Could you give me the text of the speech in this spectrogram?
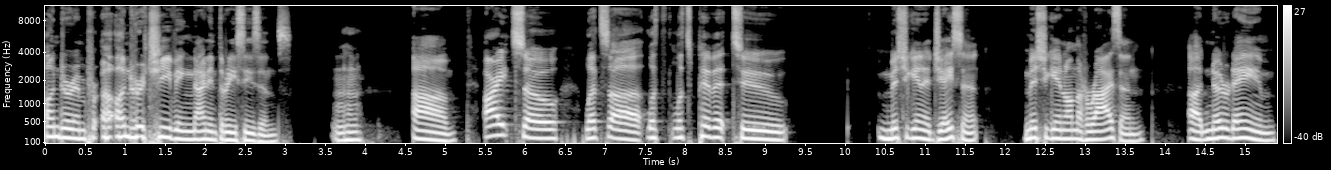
under uh, underachieving nine and three seasons. Mm-hmm. Um, all right, so let's uh let's let's pivot to Michigan adjacent, Michigan on the horizon. Uh, Notre Dame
